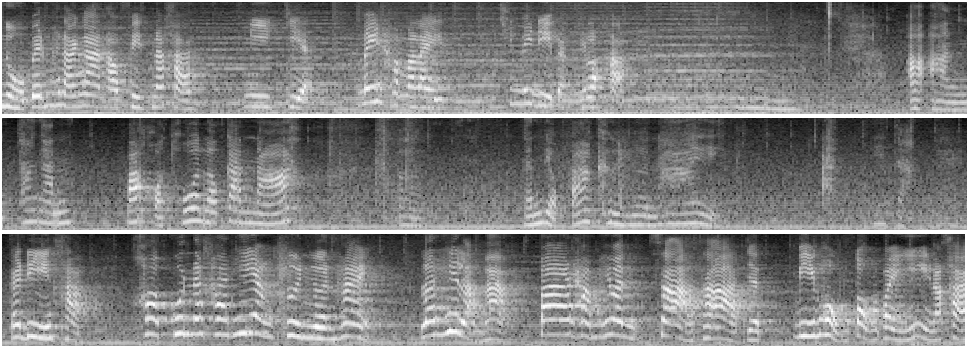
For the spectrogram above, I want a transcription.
หนูเป็นพนักงานออฟฟิศนะคะ มีเกียรติไม่ทำอะไรที่ไม่ดีแบบนี้หรอกค่ะอืม อ่าอ่านถ้างั้นป้าขอโทษแล้วกันนะเอองั้นเดี๋ยวป้าคืนเงินให้อะนี่จ้ะก็ดีค่ะ ขอบคุณนะคะที่ยังคืนเงินให้ แล้วที่หลังอะ ป้าทำให้มันสะอาดสะอาดอย่ามีผมตกลงไปอย่างนี้อีกนะคะ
